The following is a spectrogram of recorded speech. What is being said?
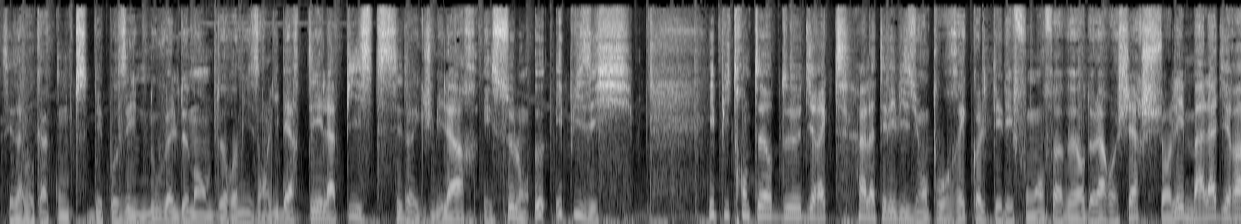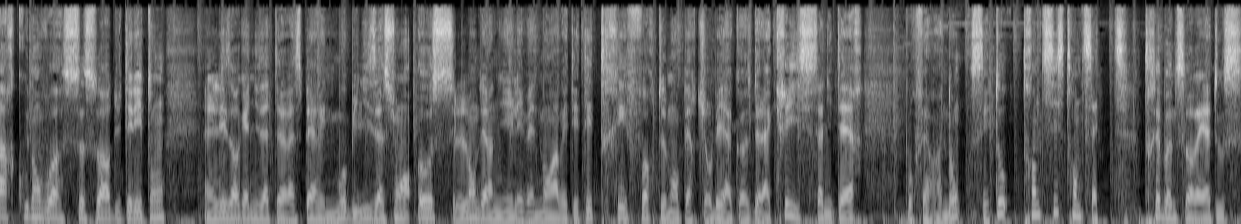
Ses avocats comptent déposer une nouvelle demande de remise en liberté. La piste Cédric Jubilard est selon eux épuisée. Et puis 30 heures de direct à la télévision pour récolter des fonds en faveur de la recherche sur les maladies rares. Coup d'envoi ce soir du Téléthon. Les organisateurs espèrent une mobilisation en hausse. L'an dernier, l'événement avait été très fortement perturbé à cause de la crise sanitaire. Pour faire un don, c'est au 36 37. Très bonne soirée à tous.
